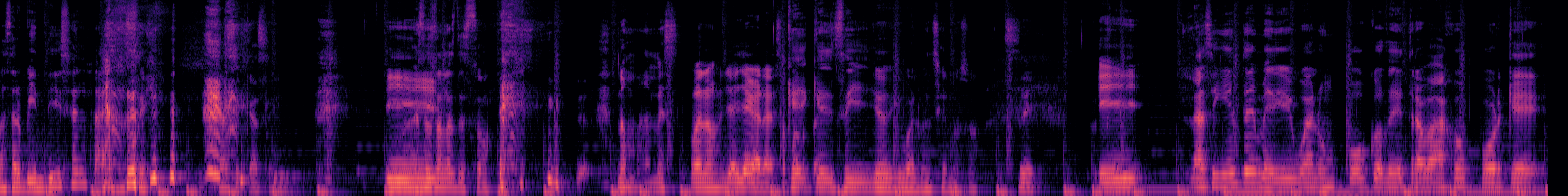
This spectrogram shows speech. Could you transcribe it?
Va a ser Vin Diesel. Sí, casi, casi. y... Esas son las de So. No mames. Bueno, ya llegará esa Que, parte. que sí, yo igual menciono eso. Sí. Y La siguiente me dio igual un poco de trabajo porque,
